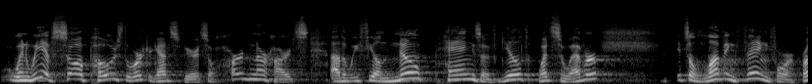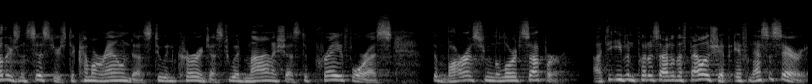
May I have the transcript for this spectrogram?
When we have so opposed the work of God's Spirit, so hardened our hearts uh, that we feel no pangs of guilt whatsoever, it's a loving thing for brothers and sisters to come around us, to encourage us, to admonish us, to pray for us, to bar us from the Lord's Supper, uh, to even put us out of the fellowship if necessary.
